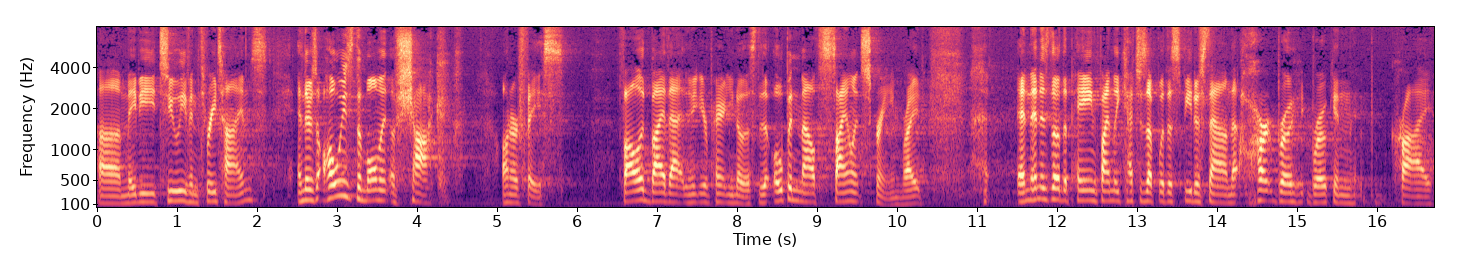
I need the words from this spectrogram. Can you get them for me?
uh, maybe two, even three times. And there's always the moment of shock on her face, followed by that, your parent, you know this, the open mouth, silent scream, right? And then, as though the pain finally catches up with the speed of sound, that heartbroken cry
